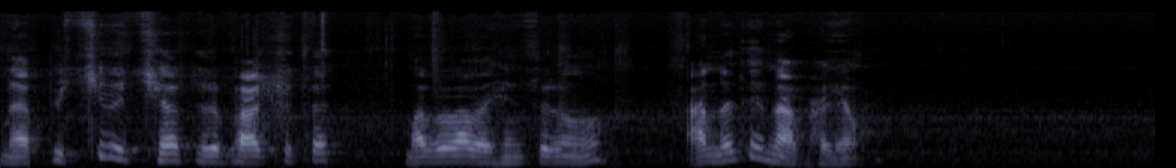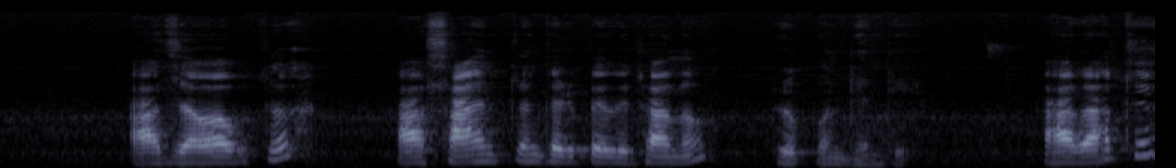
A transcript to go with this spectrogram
నా పిచ్చి విద్యార్థుల బాధ్యత మరలా వహించడం అన్నది నా భయం. ఆ జవాబుతో ఆ సాయంత్రం గడిపే విధానం రూపొందింది. ఆ రాత్రి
